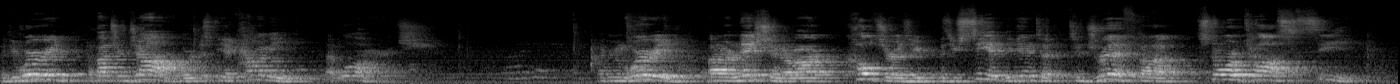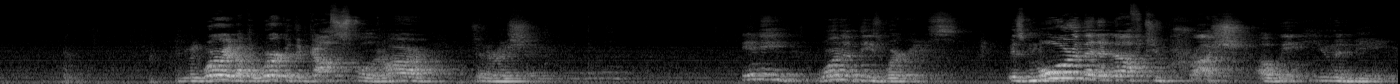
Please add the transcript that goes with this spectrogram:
Have you worried about your job or just the economy at large? You been worried about our nation or our culture as you, as you see it begin to, to drift on a storm tossed sea? I've been worried about the work of the gospel in our generation? Any one of these worries is more than enough to crush a weak human being.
